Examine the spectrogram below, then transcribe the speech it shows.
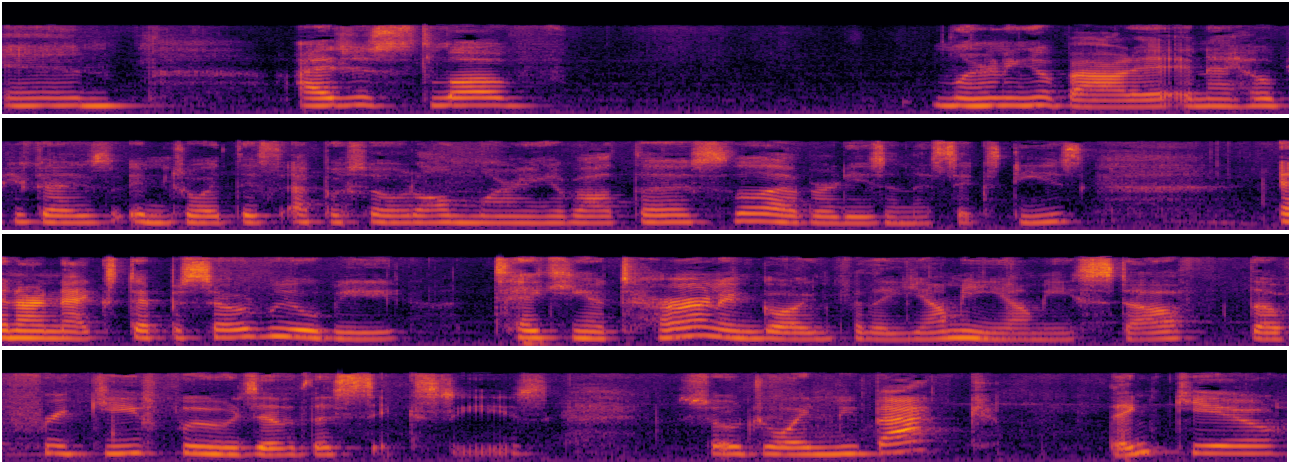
And I just love learning about it. And I hope you guys enjoyed this episode on learning about the celebrities in the 60s. In our next episode, we will be taking a turn and going for the yummy, yummy stuff, the freaky foods of the 60s. So join me back. Thank you.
